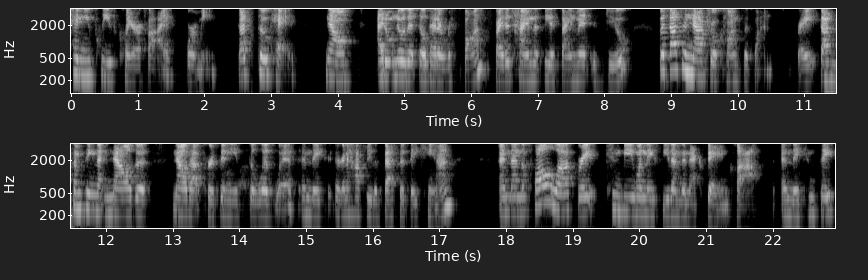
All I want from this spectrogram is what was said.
Can you please clarify for me? That's okay. Now, I don't know that they'll get a response by the time that the assignment is due, but that's a natural consequence, right? That's mm-hmm. something that now the now that person needs to live with and they they're going to have to do the best that they can. And then the follow up, right, can be when they see them the next day in class and they can say,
